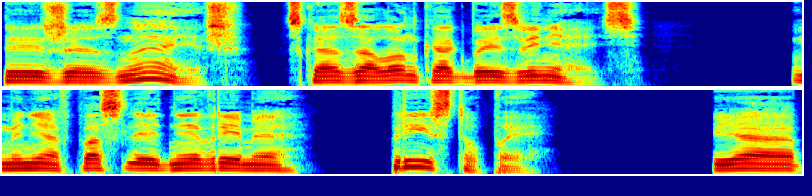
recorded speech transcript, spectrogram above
«Ты же знаешь, — сказал он, как бы извиняясь. «У меня в последнее время приступы. Я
